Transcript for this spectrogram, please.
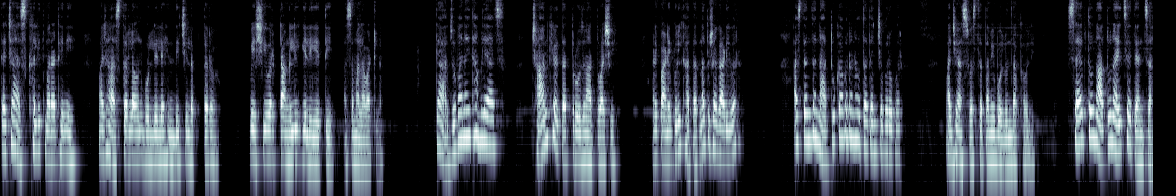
त्याच्या अस्खलित मराठीने माझ्या अस्तर लावून बोललेल्या हिंदीची लपतरं वेशीवर टांगली गेली येते असं मला वाटलं. त्या आजोबा नाही थांबले आज. छान खेळतात रोज नातवाशी. आणि पाणीपुरी खातात ना तुझ्या गाडीवर? आज त्यांचा नातू का बरं नव्हता त्यांच्याबरोबर माझी अस्वस्थता मी बोलून दाखवली. साहेब तो नातू नाहीच आहे त्यांचा.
